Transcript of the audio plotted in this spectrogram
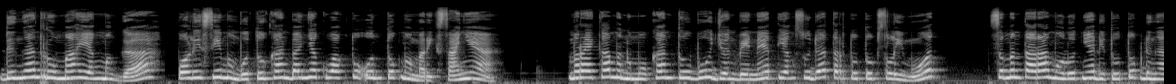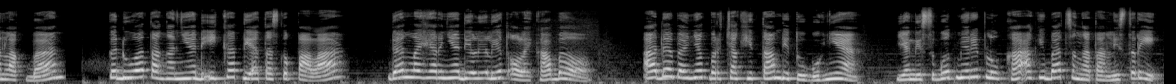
Dengan rumah yang megah, polisi membutuhkan banyak waktu untuk memeriksanya. Mereka menemukan tubuh John Bennett yang sudah tertutup selimut, sementara mulutnya ditutup dengan lakban, kedua tangannya diikat di atas kepala, dan lehernya dililit oleh kabel. Ada banyak bercak hitam di tubuhnya, yang disebut mirip luka akibat sengatan listrik.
